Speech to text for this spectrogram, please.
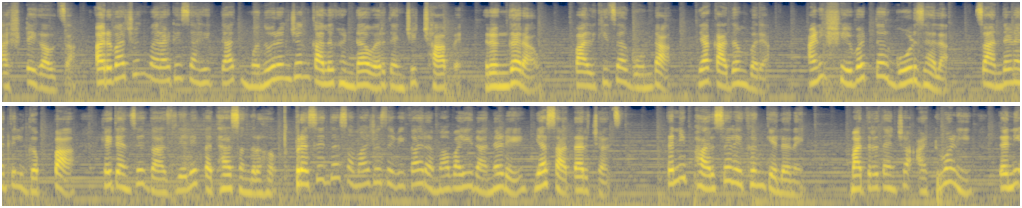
आष्टेगावचा. अर्वाचन अर्वाचीन मराठी साहित्यात मनोरंजन कालखंडावर त्यांची छाप आहे. रंगराव पालखीचा गोंडा या कादंबऱ्या आणि शेवट तर गोड झाला चांदण्यातील गप्पा हे त्यांचे गाजलेले कथासंग्रह. प्रसिद्ध समाजसेविका रमाबाई रानडे या सातारच्याच. त्यांनी फारसं लेखन केलं नाही. मात्र त्यांच्या आठवणी त्यांनी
